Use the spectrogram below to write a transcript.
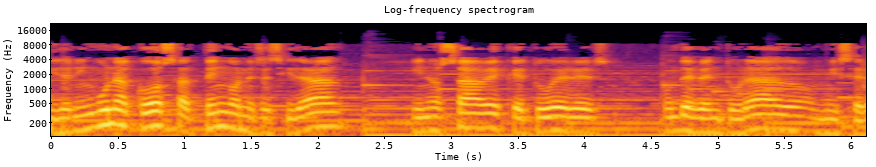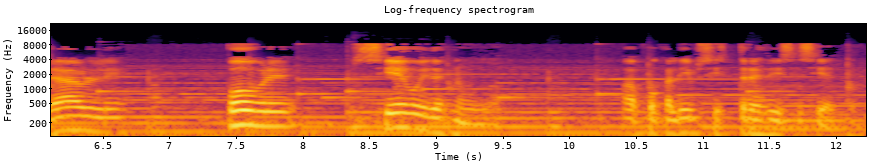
y de ninguna cosa tengo necesidad, y no sabes que tú eres un desventurado, miserable, pobre, ciego y desnudo. Apocalipsis 3:17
